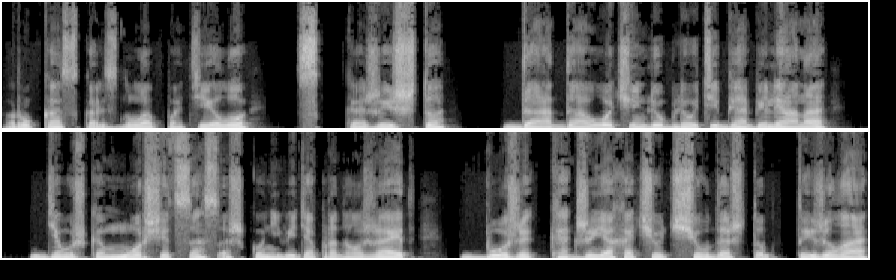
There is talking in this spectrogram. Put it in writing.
рука скользнула по телу. «Скажи, что...» «Да, да, очень люблю тебя, Беляна!» Девушка морщится, Сашко, не видя, продолжает. «Боже, как же я хочу чуда, чтоб ты жила!»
